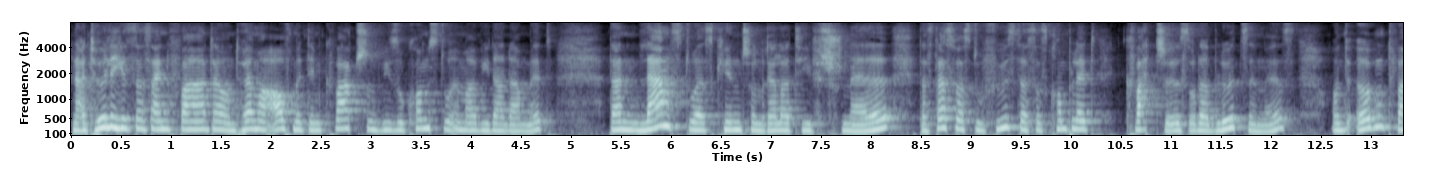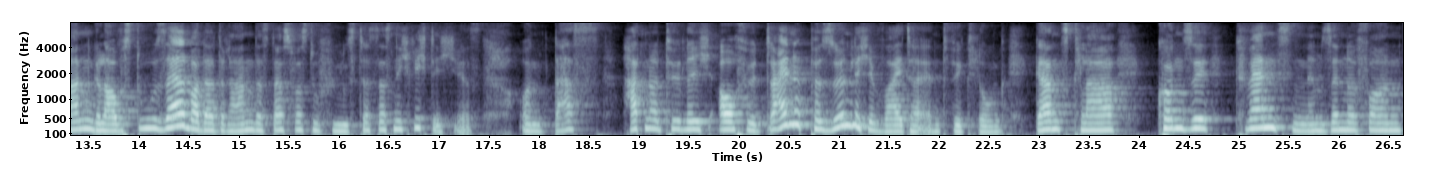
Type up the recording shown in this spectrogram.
natürlich ist das ein Vater und hör mal auf mit dem Quatsch und wieso kommst du immer wieder damit, dann lernst du als Kind schon relativ schnell, dass das, was du fühlst, dass das komplett Quatsch ist oder Blödsinn ist. Und irgendwann glaubst du selber daran, dass das, was du fühlst, dass das nicht richtig ist. Und das hat natürlich auch für deine persönliche Weiterentwicklung ganz klar Konsequenzen im Sinne von,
